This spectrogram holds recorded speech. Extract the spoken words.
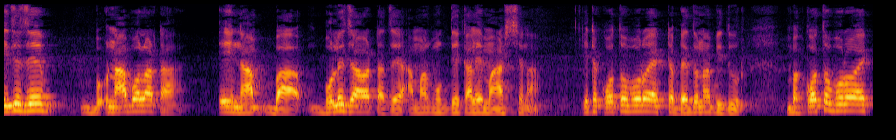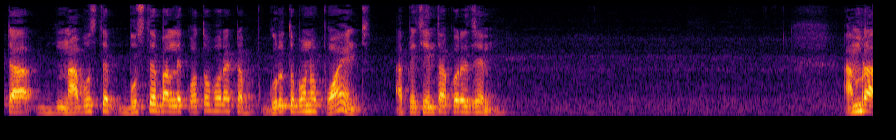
এই যে যে না বলাটা, এই না বা বলে যাওয়াটা যে আমার মুখ দিয়ে কালেমা আসছে না, এটা কত বড় একটা বেদনা বিদুর বা কত বড় একটা না বুঝতে বুঝতে পারলে কত বড় একটা গুরুত্বপূর্ণ পয়েন্ট আপনি চিন্তা করেছেন আমরা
